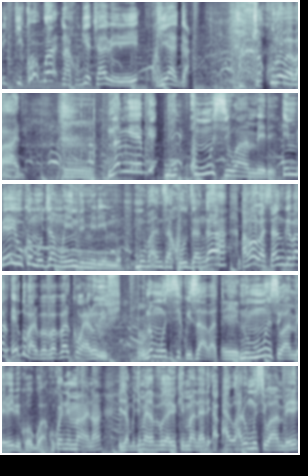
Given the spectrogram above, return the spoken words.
igikorwa nakubwiye cyabereye ku kiyaga cyo kuroba abantu. Na mwebwe ku munsi wa mbere imbere y'uko mujya mu yindi mirimo mubanza kuza ngaha aho basanzwe ego baro- ba- ba- bariko bararoba ifi. Uno munsi si ku isabato. Ni umunsi wa mbere w'ibikorwa kuko n'imana ijambo ry'imana riravuga yuko imana hari umunsi wa mbere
